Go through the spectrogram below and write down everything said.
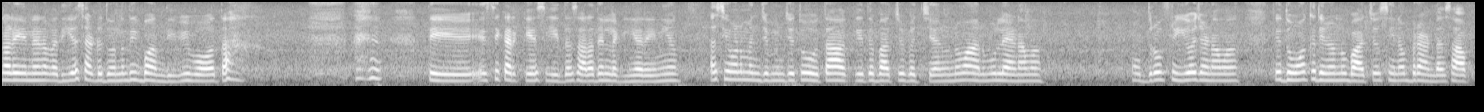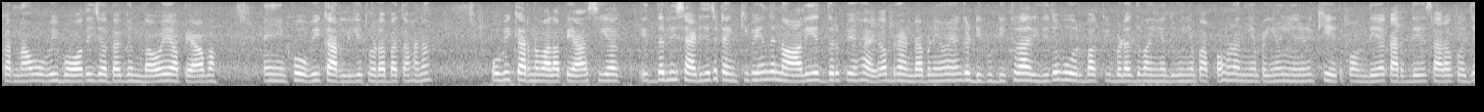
ਨਾਲੇ ਇਹਨਾਂ ਨਾਲ ਵਧੀਆ ਸਾਡੇ ਦੋਨਾਂ ਦੀ ਬਣਦੀ ਵੀ ਬਹੁਤ ਆ। ਤੇ ਇਸੇ ਕਰਕੇ ਅਸੀਂ ਇਦਾਂ ਸਾਰਾ ਦਿਨ ਲੱਗੀਆਂ ਰਹਿੰਦੀਆਂ ਅਸੀਂ ਹੁਣ ਮੰਜੇ ਮੰਜੇ ਧੋ ਧਾ ਕੇ ਤੇ ਬਾਅਦ ਚ ਬੱਚਿਆਂ ਨੂੰ ਨਵਾਉਣ ਨੂੰ ਲੈਣਾ ਵਾ। ਉਧਰੋਂ ਫ੍ਰੀ ਹੋ ਜਾਣਾ ਵਾ ਤੇ ਦੋਵਾਂ ਕੁ ਦਿਨਾਂ ਨੂੰ ਬਾਅਦ ਚ ਅਸੀਂ ਨਾ ਬਰਾਂਡਾ ਸਾਫ਼ ਕਰਨਾ ਉਹ ਵੀ ਬਹੁਤ ਹੀ ਜ਼ਿਆਦਾ ਗੰਦਾ ਹੋਇਆ ਪਿਆ ਵਾ। ਅਸੀਂ ਖੋ ਵੀ ਕਰ ਲਈਏ ਥੋੜਾ ਬਤਾ ਹਨਾ? ਉਹ ਵੀ ਕਰਨ ਵਾਲਾ ਪਿਆ ਸੀਗਾ। ਇਧਰਲੀ ਸਾਈਡ ਜਿੱਥੇ ਟੈਂਕੀ ਪਈ ਹੁੰਦੀ, ਨਾਲ ਹੀ ਇੱਧਰ ਪਿਆ ਹੈਗਾ ਬਰਾਂਡਾ ਬਣਿਆ ਹੋਇਆ, ਗੱਡੀ ਗੁੱਡੀ ਖਿਲਾਰੀ ਦੀ ਤੇ ਹੋਰ ਬਾਕੀ ਬੜਾ ਦਵਾਈਆਂ ਦਵਾਈਆਂ ਪਾਪਾ ਹੁਣਾਂ ਦੀਆਂ ਪਈਆਂ ਹੋਈਆਂ, ਜਿਹੜੇ ਖੇਤ ਪਾਉਂਦੇ ਆ, ਕਰਦੇ ਆ ਸਾਰਾ ਕੁਝ।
